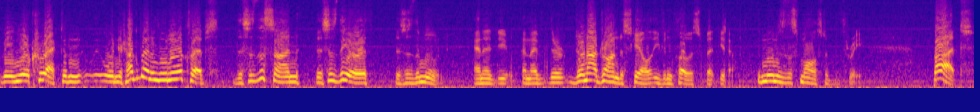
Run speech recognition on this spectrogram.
I mean, you're correct. And when you're talking about a lunar eclipse, this is the sun, this is the Earth, this is the moon, and it, you, and I've, they're they're not drawn to scale even close. But you know, the moon is the smallest of the three. But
